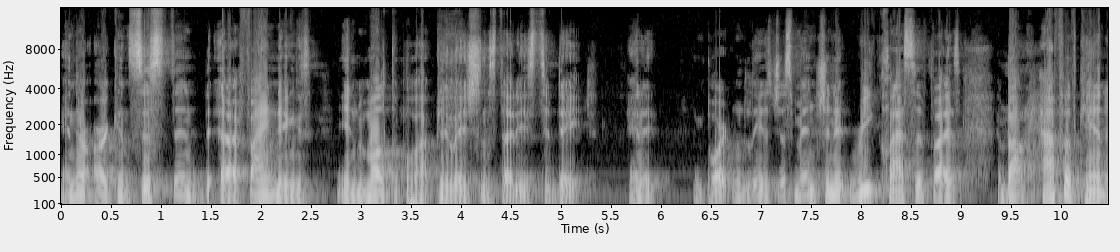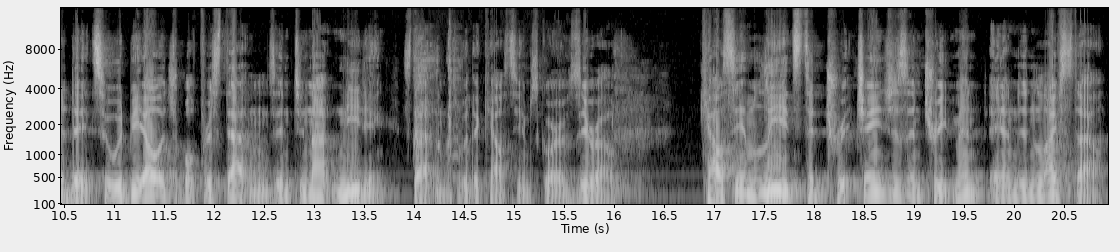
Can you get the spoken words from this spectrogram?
And there are consistent uh, findings in multiple population studies to date. And it, importantly, as just mentioned, it reclassifies about half of candidates who would be eligible for statins into not needing statins with a calcium score of zero. Calcium leads to changes in treatment and in lifestyle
